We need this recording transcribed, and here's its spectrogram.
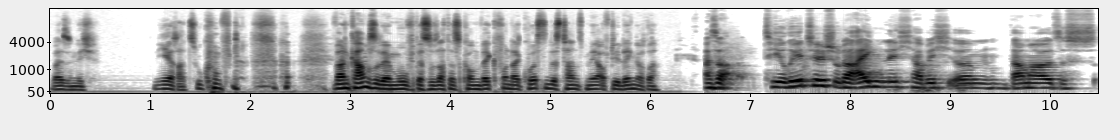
weiß ich nicht, näherer Zukunft. wann kam so der Move, dass du sagtest, komm weg von der kurzen Distanz mehr auf die längere? Also theoretisch oder eigentlich habe ich ähm, damals, ist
